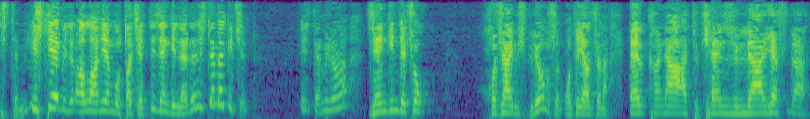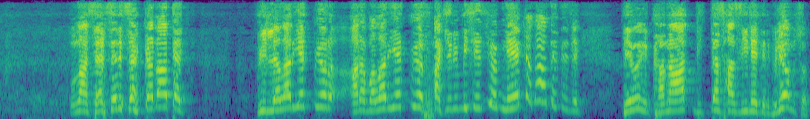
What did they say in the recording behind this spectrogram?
istemiş. İsteyebilir. Allah niye muhtaç etti? Zenginlerden istemek için. İstemiş ona. Zengin de çok hocaymış biliyor musun? O da yazmış ona. El kanaatü kenzün la yefna. Ulan serseri sen kanaat et. Villalar yetmiyor, arabalar yetmiyor, fakirin bir şeysi yok. Neye kanaat edecek? Diyor ki kanaat bitmez hazinedir biliyor musun?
